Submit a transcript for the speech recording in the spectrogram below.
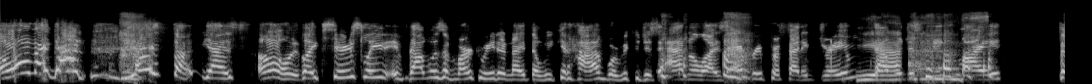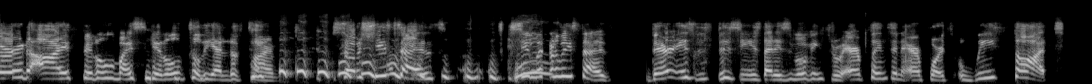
Oh my God. Yes. Uh, yes. Oh, like seriously, if that was a margarita night that we could have where we could just analyze every prophetic dream, yeah. that would just make my third eye fiddle my skittle till the end of time. so she says, she literally says, there is this disease that is moving through airplanes and airports. We thought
